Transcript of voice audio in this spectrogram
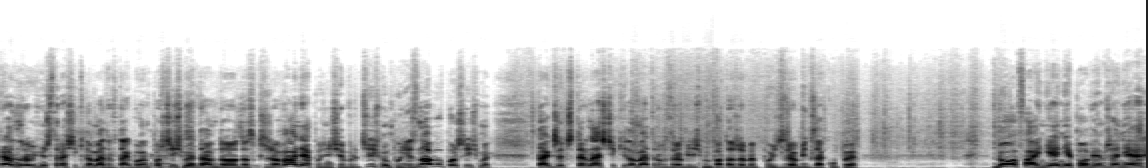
Razem robiliśmy 14 km, tak, bo my poszliśmy tam do, do skrzyżowania, później się wróciliśmy, później znowu poszliśmy. Także 14 km zrobiliśmy po to, żeby pójść zrobić zakupy. Było fajnie, nie powiem, że nie,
